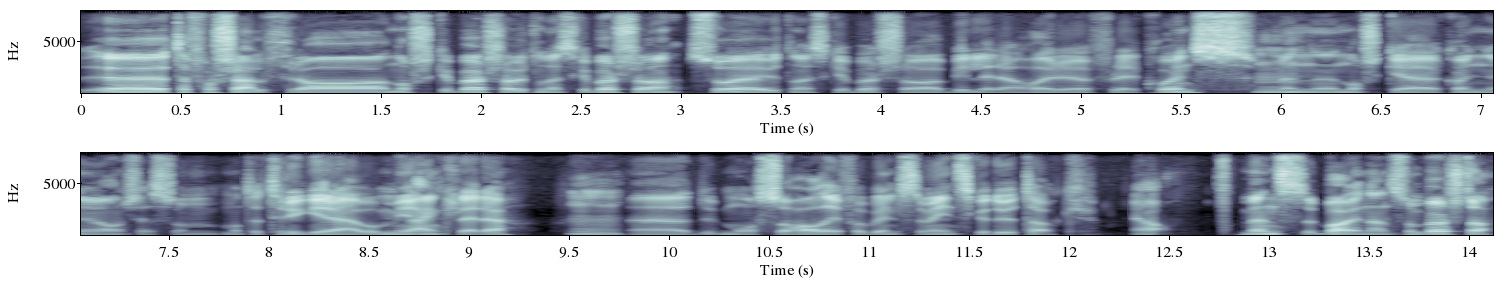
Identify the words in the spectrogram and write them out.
til forskjell fra norske børser og utenlandske børser, så er utenlandske børser billigere, har flere coins, men eh, norske kan anses som måte, tryggere og mye enklere. Eh, du må også ha det i forbindelse med innskudd og uttak. Ja. Mens Binance som børs, da,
